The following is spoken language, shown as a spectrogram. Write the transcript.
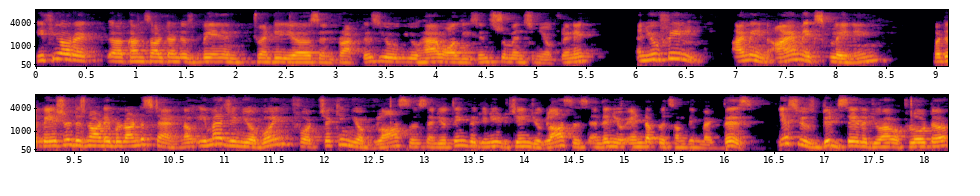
if you are a, a, consultant who's been in 20 years in practice you you have all these instruments in your clinic and you feel i mean i'm explaining but the patient is not able to understand. Now imagine you're going for checking your glasses and you think that you need to change your glasses and then you end up with something like this. Yes, you did say that you have a floater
